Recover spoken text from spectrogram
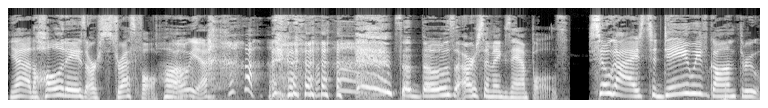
Yeah. The holidays are stressful, huh? Oh yeah. So those are some examples. So guys, today we've gone through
